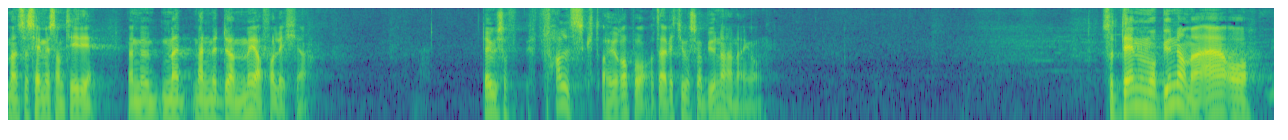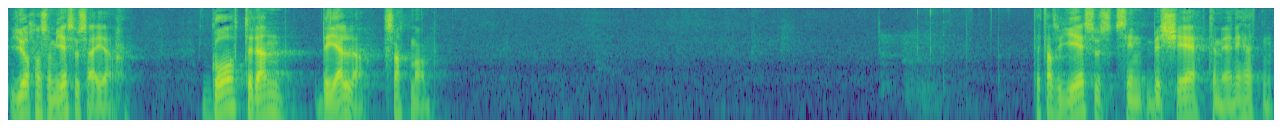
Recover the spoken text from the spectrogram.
Men så sier vi samtidig men, men, men vi dømmer iallfall ikke. Det er jo så falskt å høre på at jeg vet ikke hvor jeg skal begynne her engang. Så det vi må begynne med, er å gjøre sånn som Jesus sier. Gå til den det gjelder. Snakk med han. Dette er altså Jesus sin beskjed til menigheten.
